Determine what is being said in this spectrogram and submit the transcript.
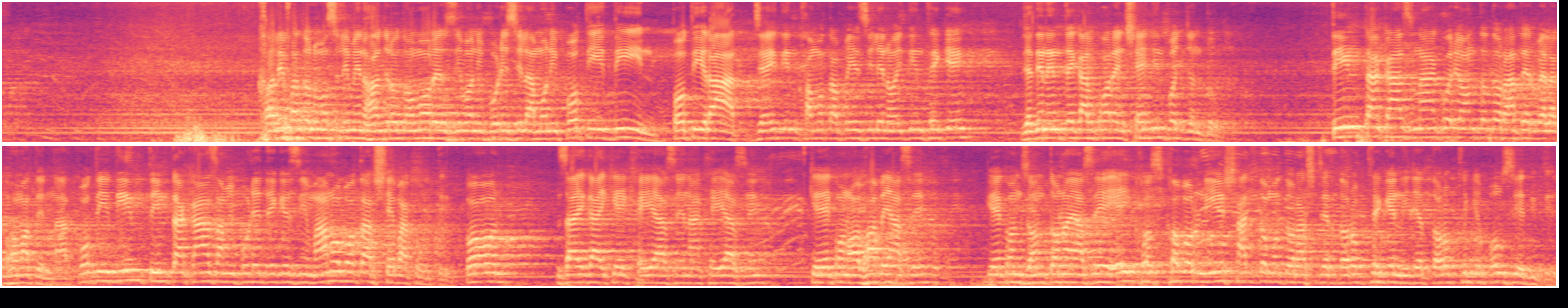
খলিফাতুল মুসলিমিন হজরত অমরের জীবনী পড়েছিলাম, উনি প্রতিদিন, প্রতি রাত, যেই দিন ক্ষমতা পেয়েছিলেন, ওই দিন থেকে, যেদিন ইন্তেকাল করেন, সেই দিন পর্যন্ত। তিনটা কাজ না করে অন্তত রাতের বেলা ঘুমাতেন না। আর প্রতিদিন তিনটা কাজ আমি পড়ে দেখেছি, মানবতার সেবা করতে। কোন জায়গায় কে খেয়ে আছে, না খেয়ে আছে, কে কোন অভাবে আছে, কে কোন যন্ত্রণায় আছে, এই খোঁজ খবর নিয়ে সাধ্যমতো রাষ্ট্রের তরফ থেকে, নিজের তরফ থেকে পৌঁছিয়ে দিতে।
